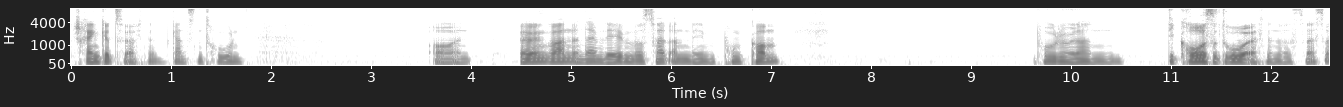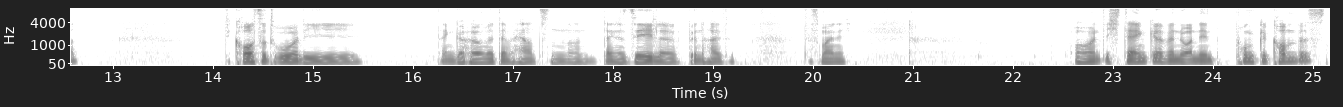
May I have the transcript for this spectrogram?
Schränke zu öffnen, ganzen Truhen. Und irgendwann in deinem Leben wirst du halt an den Punkt kommen, wo du dann die große Truhe öffnen wirst, weißt du? Die große Truhe, die dein Gehirn mit dem Herzen und deine Seele beinhaltet. Das meine ich. Und ich denke, wenn du an den Punkt gekommen bist,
